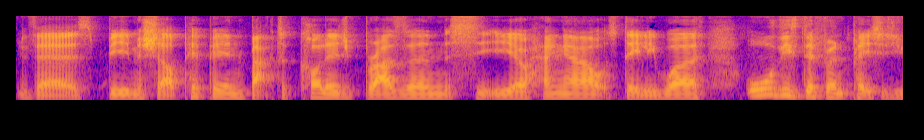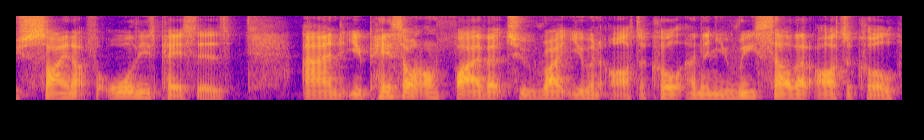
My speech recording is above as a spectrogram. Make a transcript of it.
there's B. Michelle Pippin, Back to College, Brazen, CEO Hangouts, Daily Worth, all these different places. You sign up for all these places and you pay someone on Fiverr to write you an article and then you resell that article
